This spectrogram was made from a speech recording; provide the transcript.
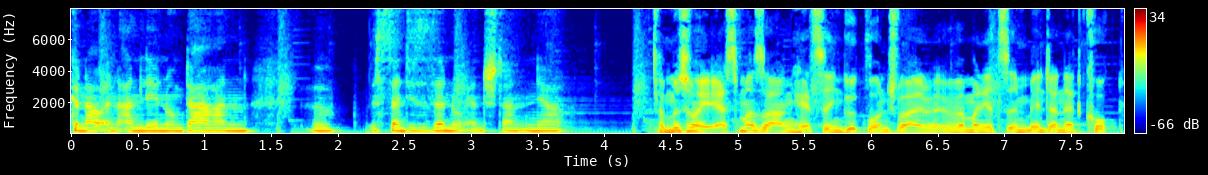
genau in Anlehnung daran äh, ist dann diese Sendung entstanden, ja. Da müssen wir erstmal sagen, herzlichen Glückwunsch, weil wenn man jetzt im Internet guckt,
